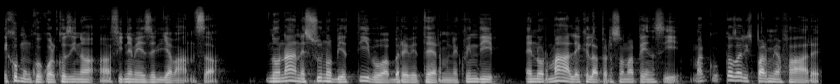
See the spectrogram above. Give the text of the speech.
e comunque qualcosina a fine mese gli avanza. Non ha nessun obiettivo a breve termine, quindi è normale che la persona pensi ma co- cosa risparmio a fare?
